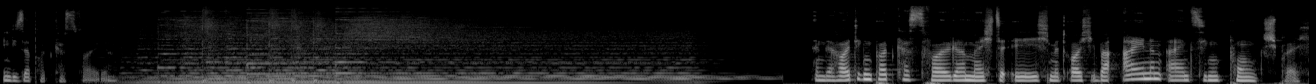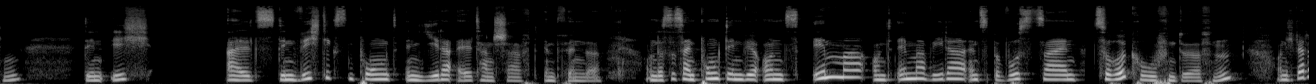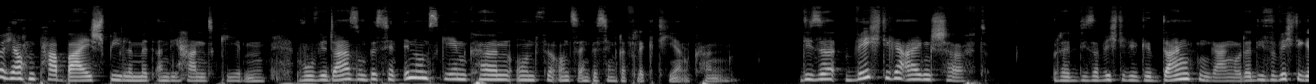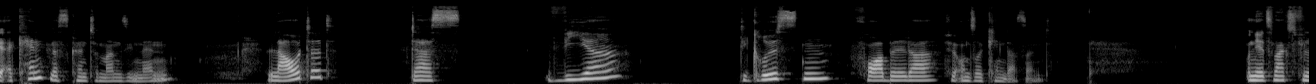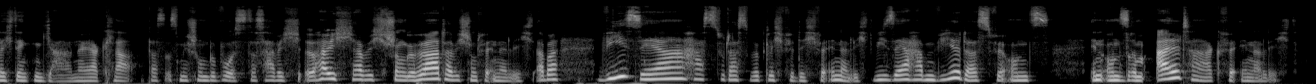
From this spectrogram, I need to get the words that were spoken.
in dieser Podcast-Folge. In der heutigen Podcast-Folge möchte ich mit euch über einen einzigen Punkt sprechen, den ich als den wichtigsten Punkt in jeder Elternschaft empfinde. Und das ist ein Punkt, den wir uns immer und immer wieder ins Bewusstsein zurückrufen dürfen. Und ich werde euch auch ein paar Beispiele mit an die Hand geben, wo wir da so ein bisschen in uns gehen können und für uns ein bisschen reflektieren können. Diese wichtige Eigenschaft oder dieser wichtige Gedankengang oder diese wichtige Erkenntnis könnte man sie nennen, lautet, dass wir die größten Vorbilder für unsere Kinder sind. Und jetzt magst du vielleicht denken, ja, naja, klar, das ist mir schon bewusst. Das habe ich, äh, habe ich, habe ich schon gehört, habe ich schon verinnerlicht. Aber wie sehr hast du das wirklich für dich verinnerlicht? Wie sehr haben wir das für uns in unserem Alltag verinnerlicht?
